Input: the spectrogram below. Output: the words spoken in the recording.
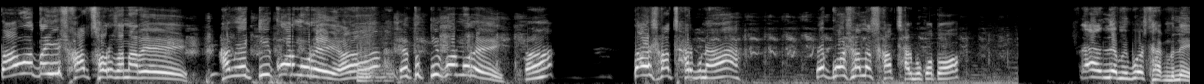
তাও তো এই সাত ছড় না রে। আমি কি করব রে হ্যাঁ? তো কি করব রে হ্যাঁ তাও সাত ছাড়বো না। এ বসালে সাত ছাড়বো কত? আমি বসে থাকব লে।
